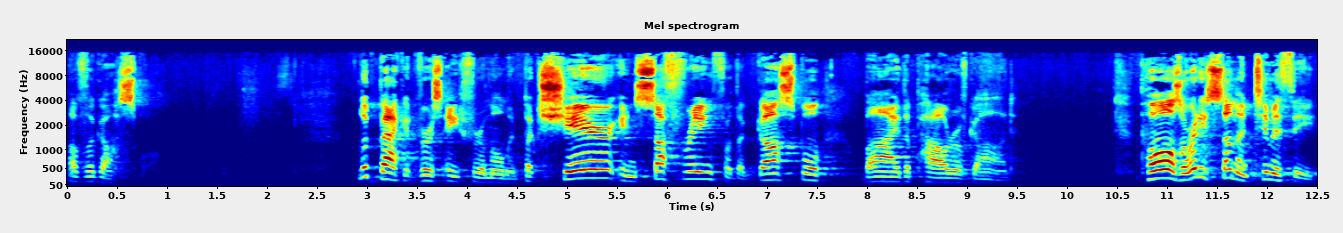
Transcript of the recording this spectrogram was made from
of the gospel. Look back at verse 8 for a moment. But share in suffering for the gospel by the power of God. Paul's already summoned Timothy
